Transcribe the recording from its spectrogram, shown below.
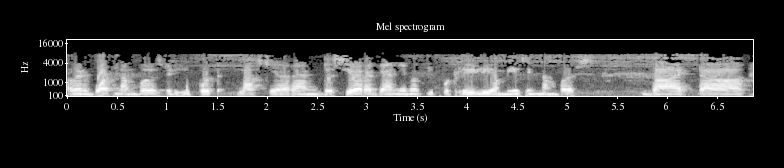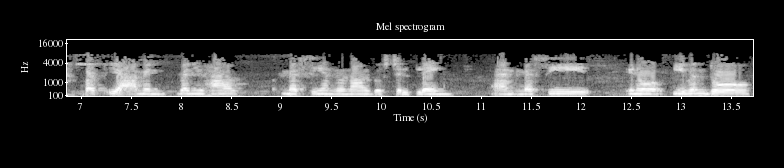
I mean, what numbers did he put last year? And this year again, you know, he put really amazing numbers. But, uh, but yeah, I mean, when you have Messi and Ronaldo still playing and Messi, you know, even though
